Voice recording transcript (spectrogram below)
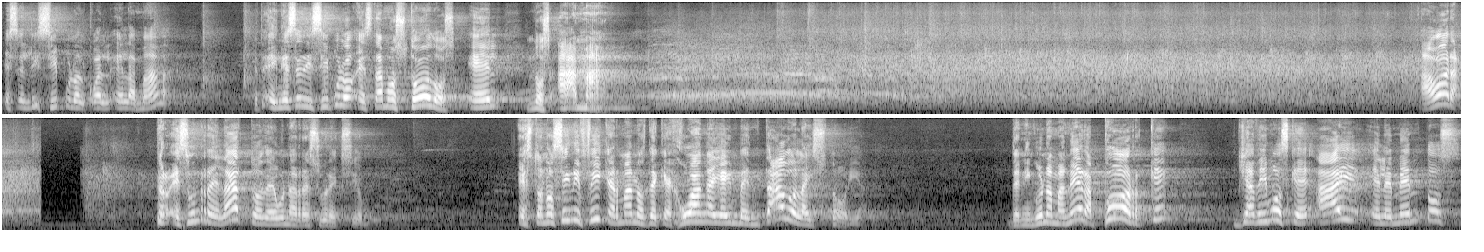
Es el discípulo al cual él amaba. En ese discípulo estamos todos. Él nos ama. Ahora, pero es un relato de una resurrección. Esto no significa, hermanos, de que Juan haya inventado la historia. De ninguna manera, porque ya vimos que hay elementos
